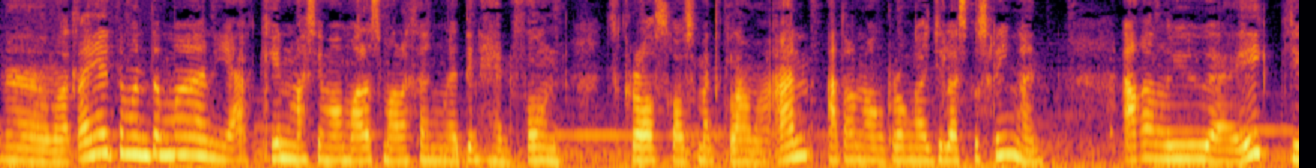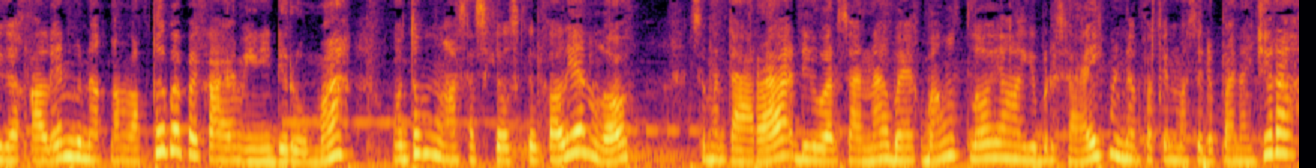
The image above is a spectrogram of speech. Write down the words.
Nah, makanya teman-teman yakin masih mau males-malesan ngeliatin handphone, scroll sosmed kelamaan, atau nongkrong gak jelas keseringan? Akan lebih baik jika kalian gunakan waktu PPKM ini di rumah untuk mengasah skill-skill kalian loh. Sementara di luar sana banyak banget loh yang lagi bersaing mendapatkan masa depan yang cerah.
